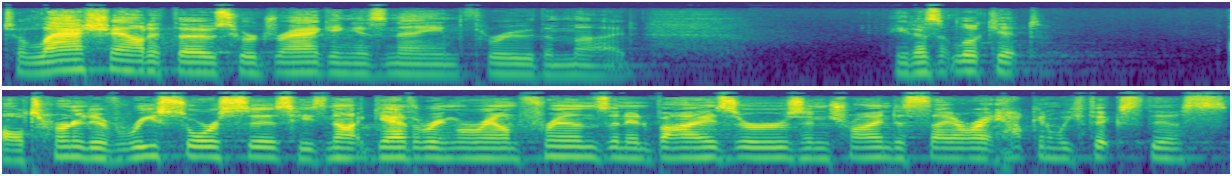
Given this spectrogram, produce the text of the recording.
To lash out at those who are dragging his name through the mud. He doesn't look at alternative resources. He's not gathering around friends and advisors and trying to say, all right, how can we fix this?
